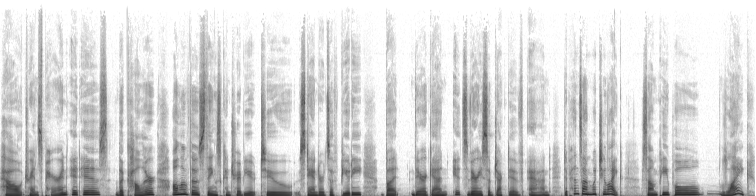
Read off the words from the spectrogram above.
how transparent it is, the color, all of those things contribute to standards of beauty, but there again, it's very subjective and depends on what you like. Some people like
